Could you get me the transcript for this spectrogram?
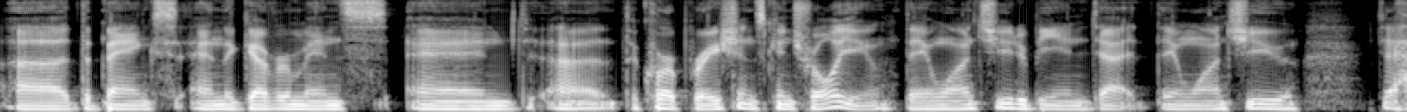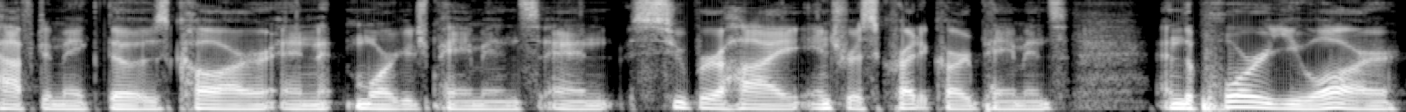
uh, the banks and the governments and uh, the corporations control you. They want you to be in debt. They want you to have to make those car and mortgage payments and super high interest credit card payments. And the poorer you are,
